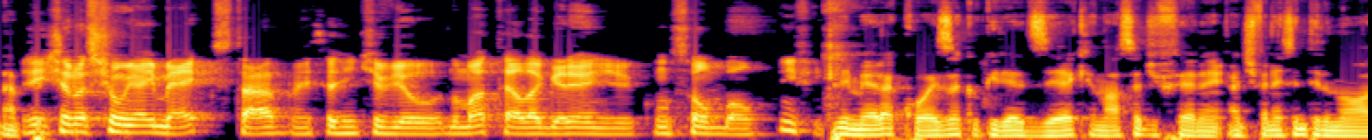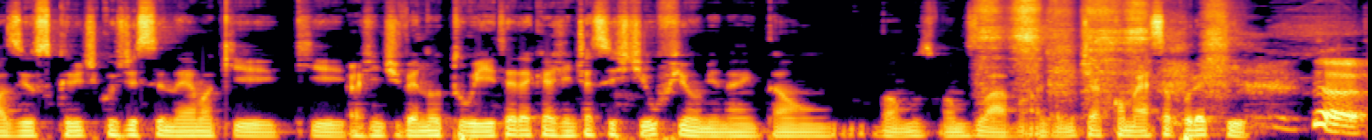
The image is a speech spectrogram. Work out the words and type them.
Ah, A gente não assistiu em IMAX, tá? Mas a gente viu numa tela grande, com som bom. Enfim. Primeira coisa que eu queria dizer é que a nossa diferen a diferença entre nós e os críticos de cinema que, que a gente vê no Twitter é que a gente assistiu o filme, né? Então, vamos, vamos lá, a gente já começa por aqui. Não,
